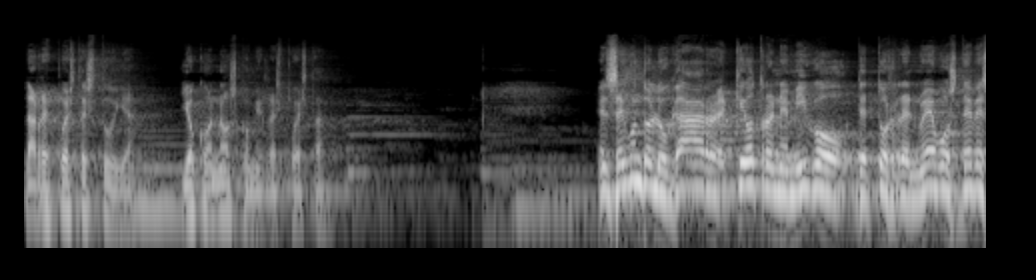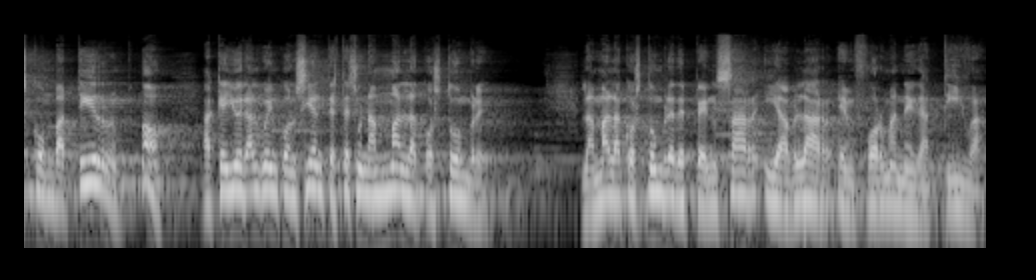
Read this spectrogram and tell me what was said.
La respuesta es tuya. Yo conozco mi respuesta. En segundo lugar, ¿qué otro enemigo de tus renuevos debes combatir? No, aquello era algo inconsciente, esta es una mala costumbre. La mala costumbre de pensar y hablar en forma negativa.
